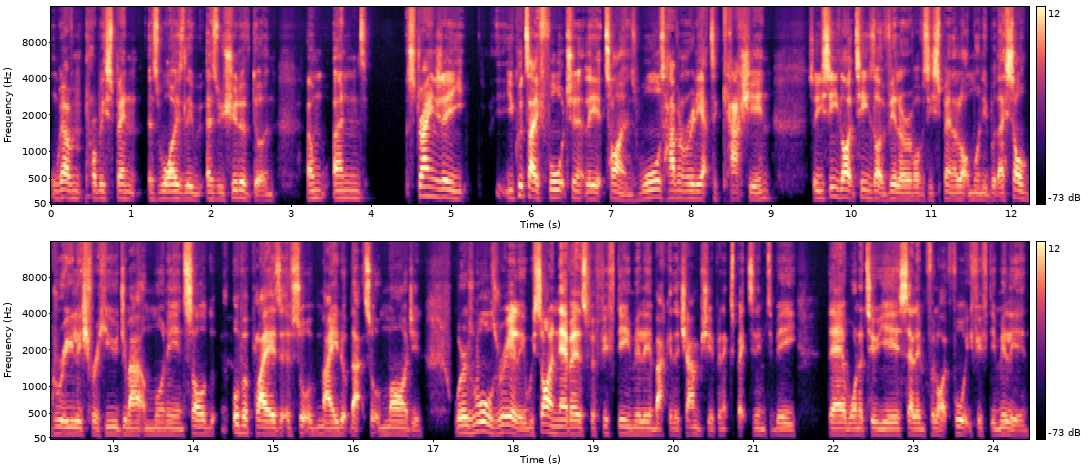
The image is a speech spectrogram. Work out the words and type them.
we haven't probably spent as wisely as we should have done, and and strangely, you could say fortunately at times, Wolves haven't really had to cash in so you see, like teams like Villa have obviously spent a lot of money, but they sold Grealish for a huge amount of money and sold other players that have sort of made up that sort of margin. Whereas Wolves, really, we signed Neves for 15 million back in the Championship and expected him to be there one or two years, selling for like 40, 50 million.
